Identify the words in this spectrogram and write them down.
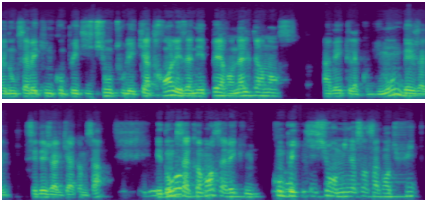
Euh, donc, va être une compétition tous les quatre ans. Les années paires en alternance avec la Coupe du Monde. C'est déjà le cas comme ça. Et donc, ça commence avec une compétition en 1958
